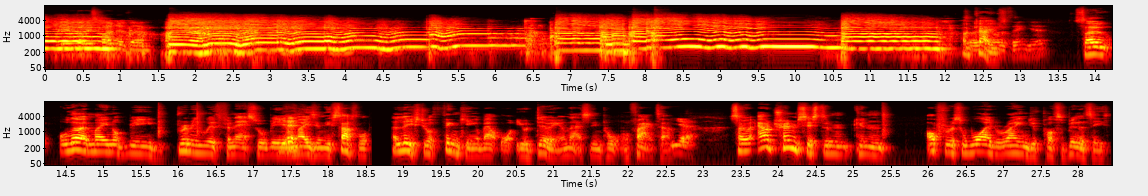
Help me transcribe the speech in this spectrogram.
Yeah, we've got this kind of. Um, kind of thing, yeah. So, although it may not be brimming with finesse or be Yeah. amazingly subtle, at least you're thinking about what you're doing, and that's an important factor. Yeah. So, our trem system can offer us a wide range of possibilities.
